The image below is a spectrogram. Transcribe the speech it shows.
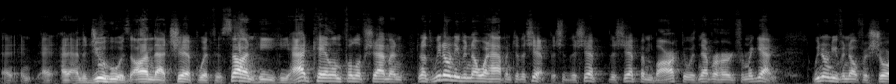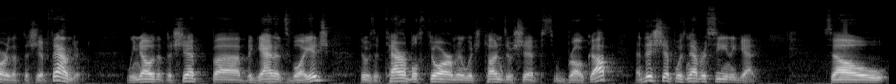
and, and, and, the Jew who was on that ship with his son, he, he had kalim full of shemen. we don't even know what happened to the ship. The, sh- the ship the ship embarked. It was never heard from again. We don't even know for sure that the ship foundered. We know that the ship uh, began its voyage there was a terrible storm in which tons of ships broke up, and this ship was never seen again. So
